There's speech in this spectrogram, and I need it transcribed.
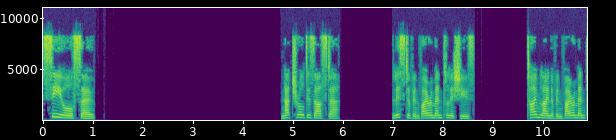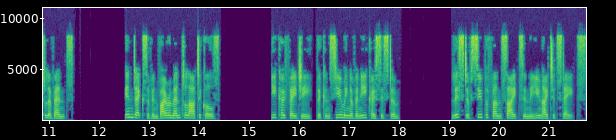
See also Natural disaster List of environmental issues Timeline of environmental events Index of environmental articles Ecophagy, the consuming of an ecosystem. List of Superfund sites in the United States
